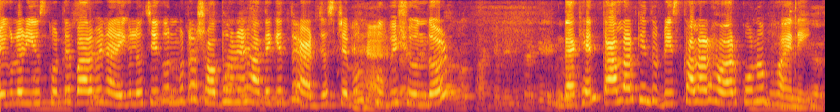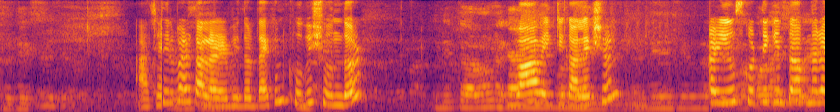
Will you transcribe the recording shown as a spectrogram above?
রেগুলার ইউজ করতে পারবেন আর এগুলো চিকন মোটা সব ধরনের হাতে কিন্তু অ্যাডজাস্টেবল হ্যাঁ। খুবই সুন্দর। দেখেন কালার কিন্তু ডিসকালার হওয়ার কোনো ভয় নেই। আচ্ছা সিলভার কালারের ভিতর দেখেন খুবই সুন্দর। ওয়াও একটি কালেকশন ইউজ করতে কিন্তু আপনারা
